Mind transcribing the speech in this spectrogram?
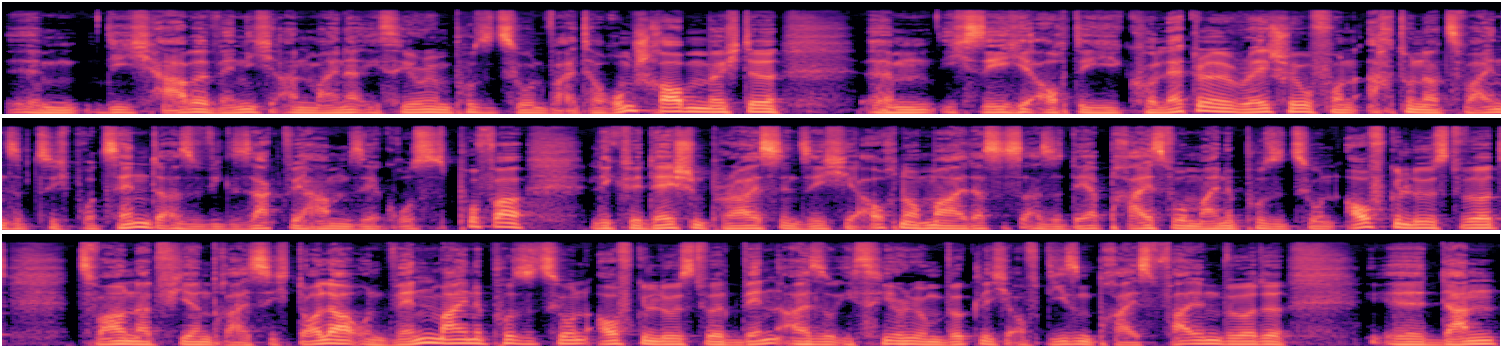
die ich habe, wenn ich an meiner Ethereum-Position weiter rumschrauben möchte. Ähm, ich sehe hier auch die Collateral Ratio von 872 Prozent. Also wie gesagt, wir haben ein sehr großes Puffer. Liquidation Price, den sehe ich hier auch nochmal. Das ist also der Preis, wo meine Position aufgelöst wird. 234 Dollar. Und wenn meine Position aufgelöst wird, wenn also Ethereum wirklich auf diesen Preis fallen würde, äh, dann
